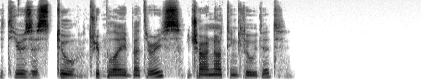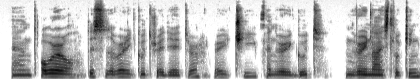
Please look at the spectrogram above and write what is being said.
It uses two AAA batteries, which are not included. and overall this is a very good radiator very cheap and very good and very nice looking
